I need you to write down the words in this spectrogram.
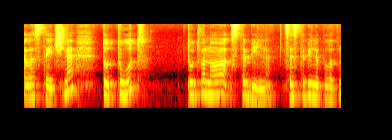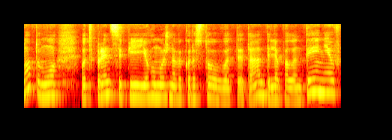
еластичне, то тут. Тут воно стабільне. Це стабільне полотно, тому, от, в принципі, його можна використовувати та, для палантинів,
